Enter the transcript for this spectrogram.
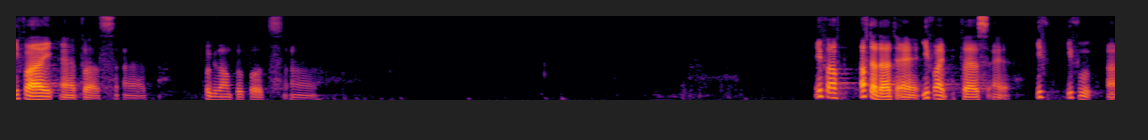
If I uh, press, uh, for example, put uh, If after that, uh, if I press, uh, if, if uh,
